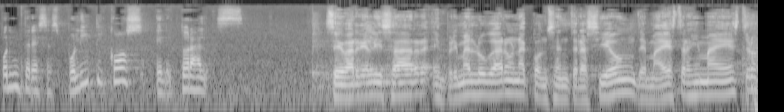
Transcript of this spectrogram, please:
por intereses políticos electorales. Se va a realizar en primer lugar una concentración de maestras y maestros.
